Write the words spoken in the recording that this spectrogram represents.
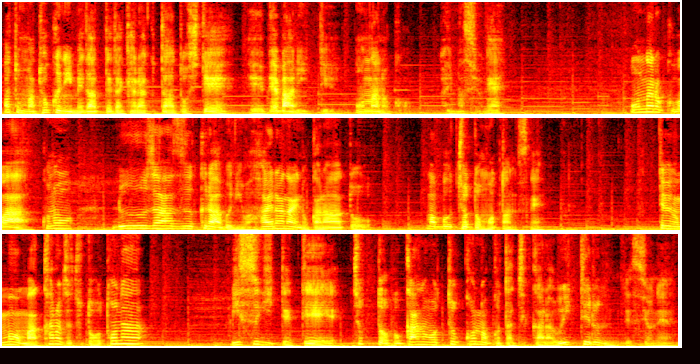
あと、まあ、特に目立ってたキャラクターとして、えー、ベバリーっていう女の子がいますよね。女の子は、このルーザーズクラブには入らないのかなと、まあ、僕ちょっと思ったんですね。っていうのも、まあ、彼女ちょっと大人びすぎてて、ちょっと他の男の子たちから浮いてるんですよね。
